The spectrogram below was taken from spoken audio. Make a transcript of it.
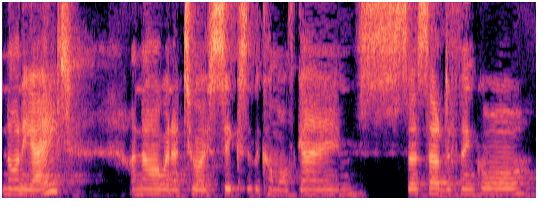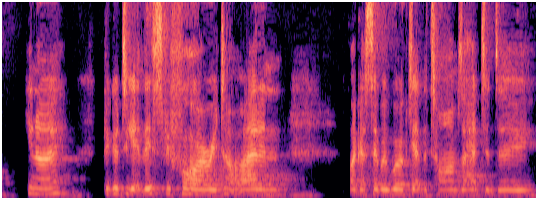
98 i know i went at 206 at the commonwealth games so i started to think oh you know be good to get this before i retired and like i said we worked out the times i had to do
